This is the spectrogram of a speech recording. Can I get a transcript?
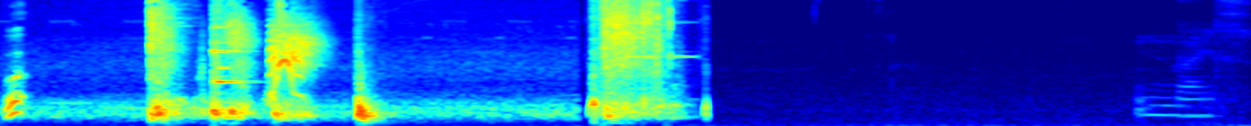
What? Nice.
